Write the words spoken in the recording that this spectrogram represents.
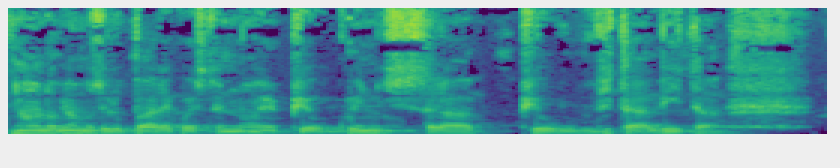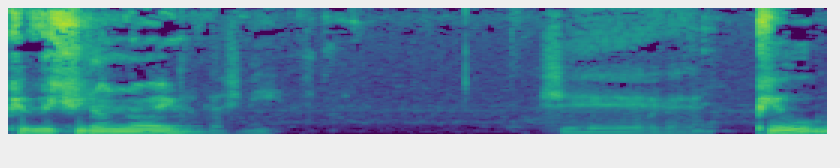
non dobbiamo sviluppare questo in noi più, quindi ci sarà più vita, vita più vicino a noi, più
